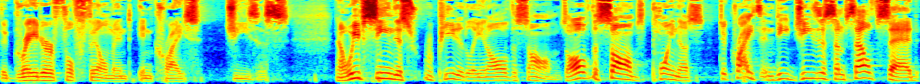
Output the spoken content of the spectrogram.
the greater fulfillment in Christ Jesus. Now, we've seen this repeatedly in all of the Psalms. All of the Psalms point us to Christ. Indeed, Jesus himself said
